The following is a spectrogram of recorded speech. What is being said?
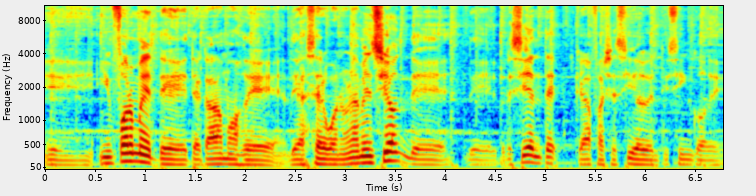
eh, informe te, te acabamos de, de hacer bueno, una mención de- del presidente que ha fallecido el 25 de,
